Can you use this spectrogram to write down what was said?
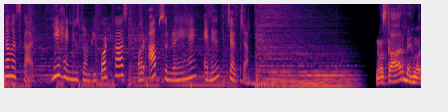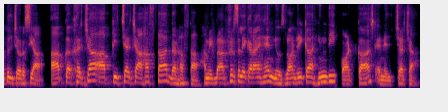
नमस्कार, ये है न्यूज़ लॉन्ड्री पॉडकास्ट और आप सुन रहे हैं एनएल चर्चा। नमस्कार, मैं हूँ अतुल चौरसिया। आपका खर्चा, आपकी चर्चा हफ़्ता दर हफ़्ता। हम एक बार फिर से लेकर आए हैं न्यूज़ लॉन्ड्री का हिंदी पॉडकास्ट एनएल चर्चा।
